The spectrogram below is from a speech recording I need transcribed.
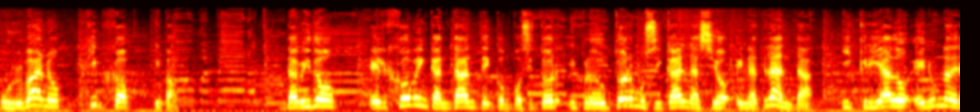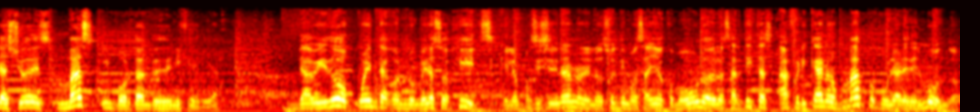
urbano, hip hop y pop. Davido, el joven cantante, compositor y productor musical, nació en Atlanta y criado en una de las ciudades más importantes de Nigeria. Davido cuenta con numerosos hits que lo posicionaron en los últimos años como uno de los artistas africanos más populares del mundo.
